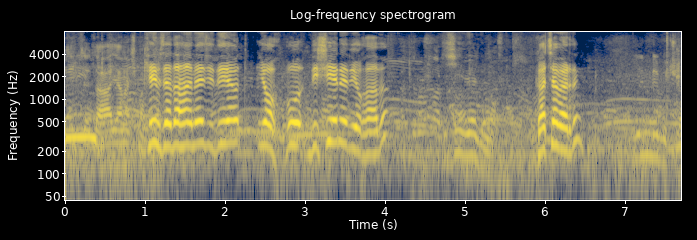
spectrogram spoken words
Kimse daha yanaşmaz. Kimse daha neci diye yok. Bu dişiye ne diyor abi? Dişiyi verdim. Kaça verdin? 21 buçuğa.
